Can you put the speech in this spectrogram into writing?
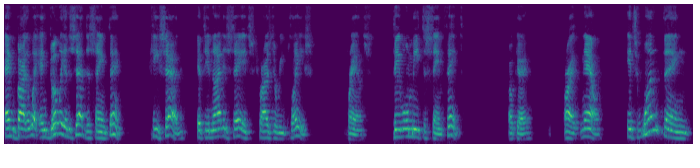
And by the way, and Gullion said the same thing. He said, if the United States tries to replace France, they will meet the same fate. Okay? All right. Now, it's one thing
